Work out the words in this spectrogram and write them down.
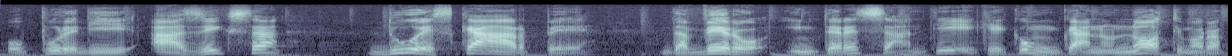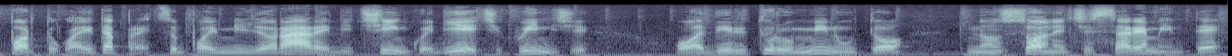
oppure di ASICS, due scarpe davvero interessanti e che comunque hanno un ottimo rapporto qualità-prezzo, puoi migliorare di 5, 10, 15 o addirittura un minuto, non so necessariamente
